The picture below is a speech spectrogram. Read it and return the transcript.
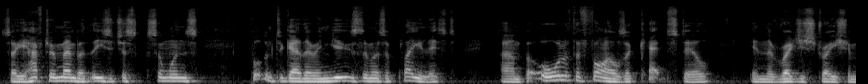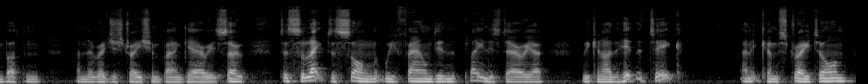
So you have to remember these are just someone's put them together and use them as a playlist. Um, but all of the files are kept still in the registration button and the registration bank area. So to select a song that we found in the playlist area, we can either hit the tick and it comes straight on,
